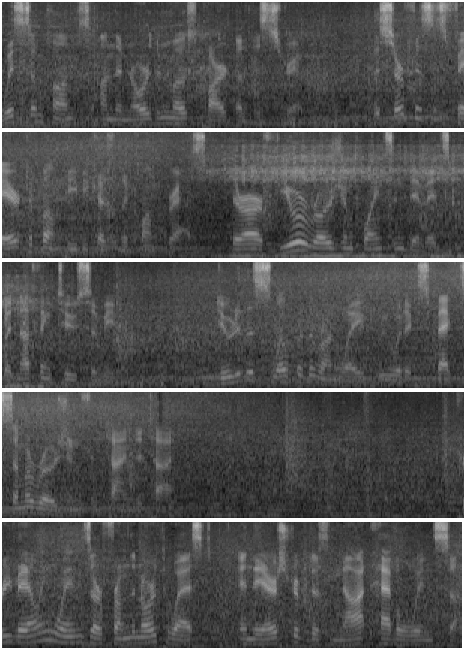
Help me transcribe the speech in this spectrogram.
with some humps on the northernmost part of the strip. The surface is fair to bumpy because of the clump grass. There are a few erosion points and divots, but nothing too severe. Due to the slope of the runway, we would expect some erosion from time to time. Prevailing winds are from the northwest, and the airstrip does not have a windsock.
